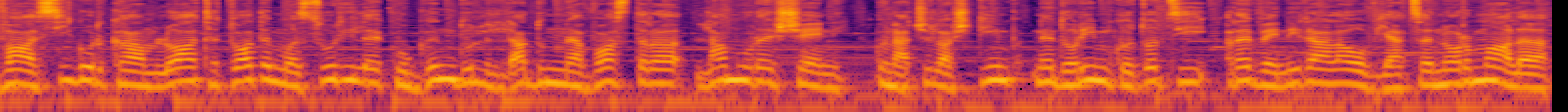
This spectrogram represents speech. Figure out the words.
Vă asigur că am luat toate măsurile cu gândul la dumneavoastră, la mureșeni. În același timp, ne dorim cu toții revenirea la o viață normală.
